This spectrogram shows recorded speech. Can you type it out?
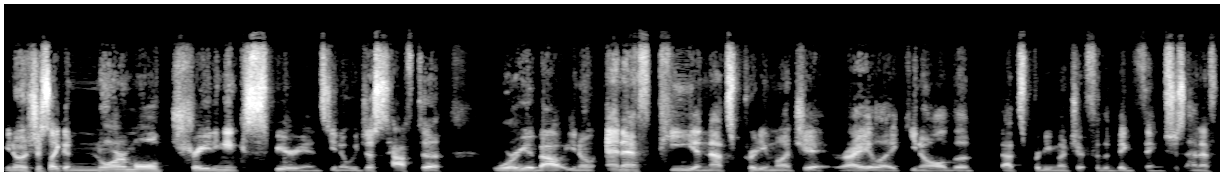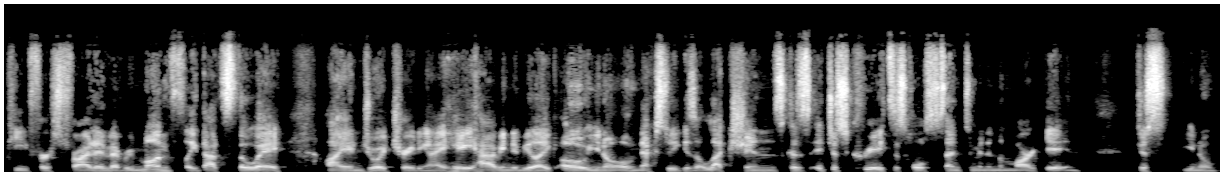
you know, it's just like a normal trading experience. You know, we just have to worry about you know nfp and that's pretty much it right like you know all the that's pretty much it for the big things just nfp first friday of every month like that's the way i enjoy trading i hate having to be like oh you know oh next week is elections because it just creates this whole sentiment in the market and just you know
